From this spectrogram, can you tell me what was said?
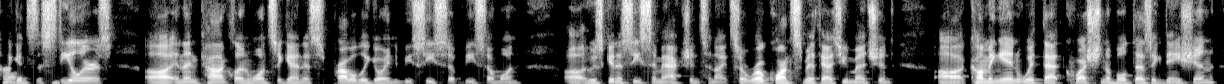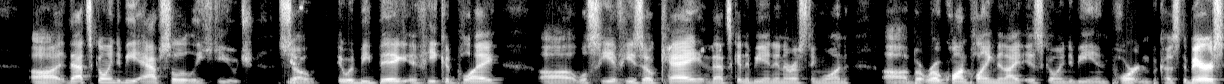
cool. against the Steelers. Uh, and then Conklin once again is probably going to be see, be someone uh, who's going to see some action tonight. So Roquan Smith, as you mentioned, uh, coming in with that questionable designation, uh, that's going to be absolutely huge. So yeah. it would be big if he could play. Uh, we'll see if he's okay. That's going to be an interesting one. Uh, but Roquan playing tonight is going to be important because the Bears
